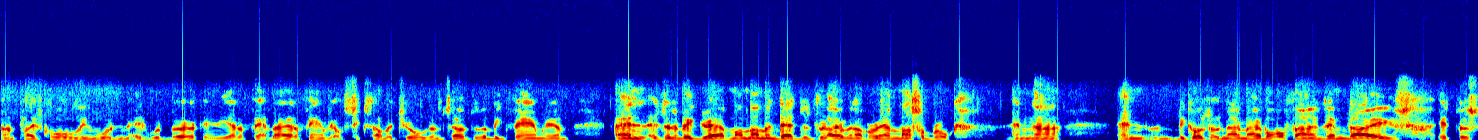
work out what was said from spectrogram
a place called Linwood and Edward Burke, and he had a they had a family of six other children, so it was a big family. And and it was a big drought. My mum and dad were driving up around Muswellbrook, and uh, and because there was no mobile phones them days, it was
